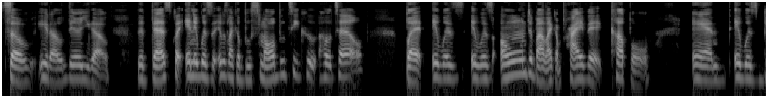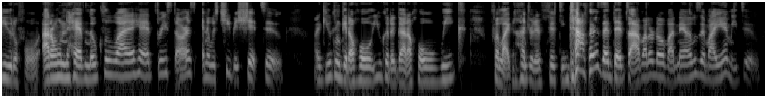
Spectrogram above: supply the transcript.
So you know, there you go, the best. But and it was it was like a small boutique hotel, but it was it was owned by like a private couple and it was beautiful. I don't have no clue why it had three stars, and it was cheap as shit too. Like you can get a whole, you could have got a whole week for like hundred and fifty dollars at that time. I don't know about now. It was in Miami too,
